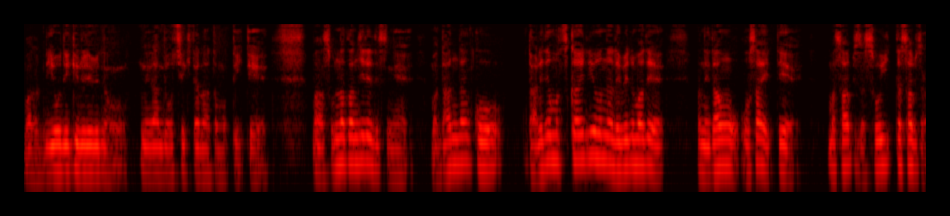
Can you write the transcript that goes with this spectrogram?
まだ利用できるレベルの値段で落ちてきたなと思っていて。まあそんな感じでですね、まあ、だんだんこう誰でも使えるようなレベルまで値段を抑えて、まあ、サービスはそういったサービスが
